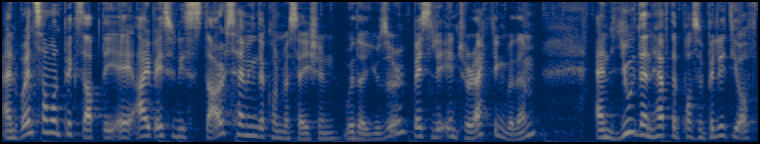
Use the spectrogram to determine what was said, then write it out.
And when someone picks up, the AI basically starts having the conversation with a user, basically interacting with them. And you then have the possibility of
